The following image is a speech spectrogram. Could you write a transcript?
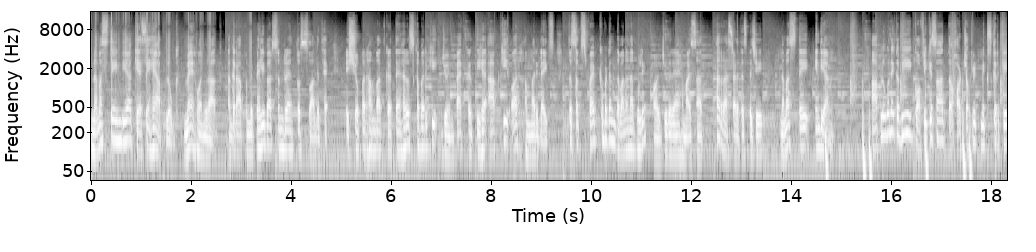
नमस्ते इंडिया, कैसे हैं आप लोग? मैं हूँ अनुराग। अगर आप हमें पहली बार सुन रहे हैं तो स्वागत है। इस शो पर हम बात करते हैं हर उस खबर की जो इम्पैक्ट करती है आपकी और हमारी लाइफ तो सब्सक्राइब का बटन दबाना ना भूलें और जुड़े रहें हमारे साथ हर रात साढ़े दस बजे नमस्ते इंडिया में। आप लोगों ने कभी कॉफ़ी के साथ हॉट चॉकलेट मिक्स करके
